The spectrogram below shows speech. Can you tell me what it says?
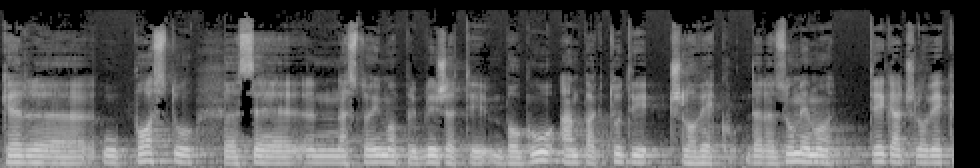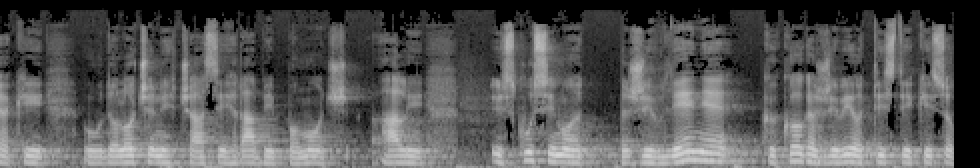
Ker eh, v postu eh, se nastojimo približati Bogu, ampak tudi človeku, da razumemo tega človeka, ki v določenih časih rabi pomoč ali izkusimo življenje, kako ga živijo tisti, ki so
